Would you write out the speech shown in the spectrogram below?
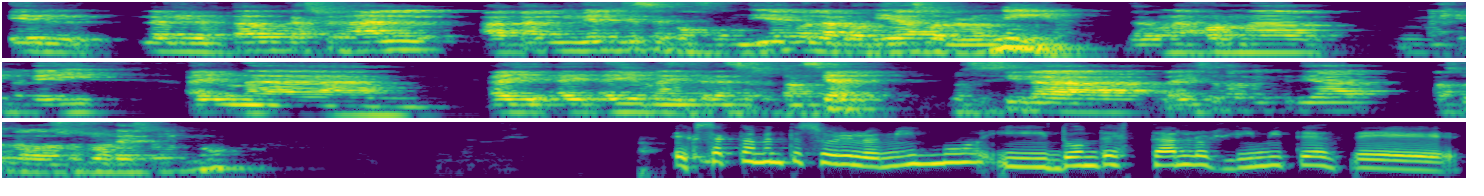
el, la libertad educacional a tal nivel que se confundía con la propiedad sobre los niños. De alguna forma imagino que ahí hay una, hay, hay, hay una diferencia sustancial. No sé si la, la ISO también quería hacer una sobre eso mismo. Exactamente sobre lo mismo y dónde están los límites de,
